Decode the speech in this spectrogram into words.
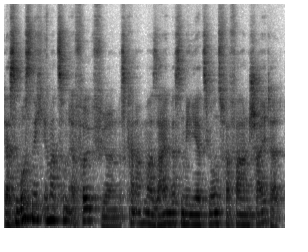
Das muss nicht immer zum Erfolg führen. Es kann auch mal sein, dass ein Mediationsverfahren scheitert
